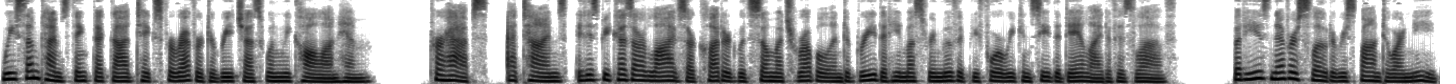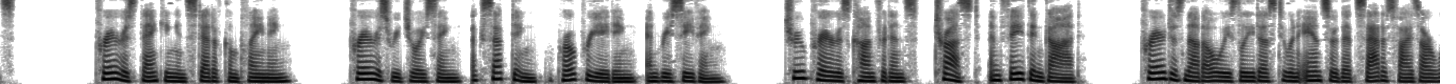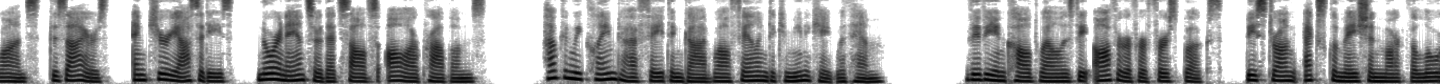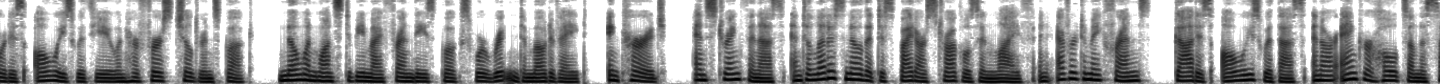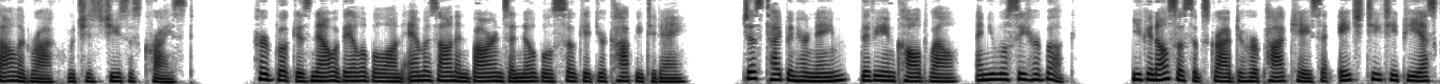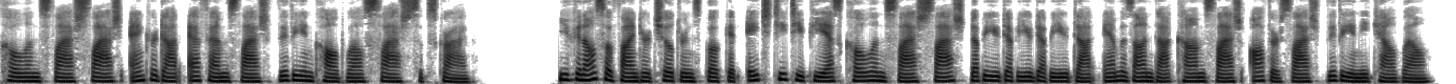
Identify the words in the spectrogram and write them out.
We sometimes think that God takes forever to reach us when we call on Him. Perhaps, at times, it is because our lives are cluttered with so much rubble and debris that He must remove it before we can see the daylight of His love. But He is never slow to respond to our needs. Prayer is thanking instead of complaining. Prayer is rejoicing, accepting, appropriating, and receiving. True prayer is confidence, trust, and faith in God. Prayer does not always lead us to an answer that satisfies our wants, desires, and curiosities, nor an answer that solves all our problems. How can we claim to have faith in God while failing to communicate with Him? Vivienne Caldwell is the author of her first books, Be Strong! Exclamation mark The Lord is always with you and her first children's book, No One Wants to Be My Friend. These books were written to motivate, encourage, and strengthen us and to let us know that despite our struggles in life and ever to make friends, God is always with us and our anchor holds on the solid rock which is Jesus Christ. Her book is now available on Amazon and Barnes and Noble so get your copy today. Just type in her name, Vivienne Caldwell, and you will see her book. You can also subscribe to her podcast at https colon slash slash anchor.fm slash Vivienne Caldwell slash subscribe. You can also find her children's book at https www.amazon.com author slash Vivienne Caldwell.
